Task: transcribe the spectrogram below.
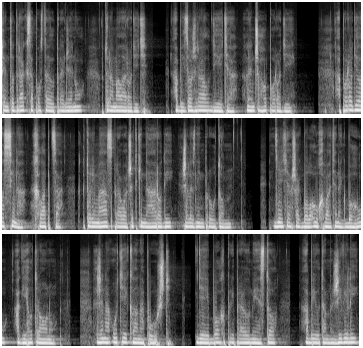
Tento drak sa postavil pred ženu, ktorá mala rodiť, aby zožral dieťa, len čo ho porodí. A porodila syna, chlapca, ktorý má spravovať všetky národy železným prútom. Dieťa však bolo uchvátené k Bohu a k jeho trónu. Žena utiekla na púšť, kde jej Boh pripravil miesto, aby ju tam živili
